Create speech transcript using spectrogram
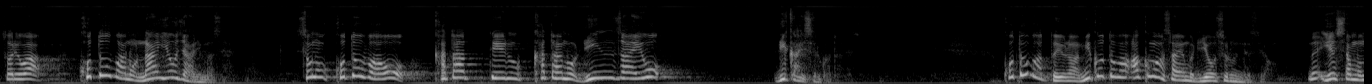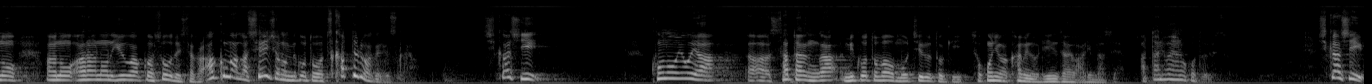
それは言葉の内容じゃありませんその言葉を語っている方の臨在を理解することです言葉というのは御言葉悪魔さえも利用するんですよ。ね、イエス様のあの荒野の誘惑はそうでしたから悪魔が聖書の御言葉を使ってるわけですから。しかしこの世やサタンが御言葉を用いる時そこには神の臨在はありません。当たり前のことです。しかし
